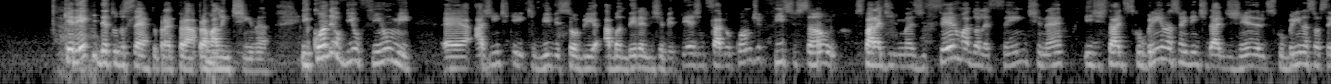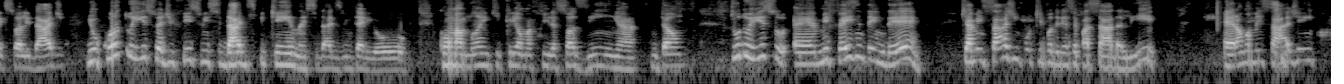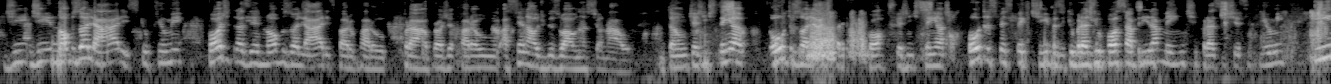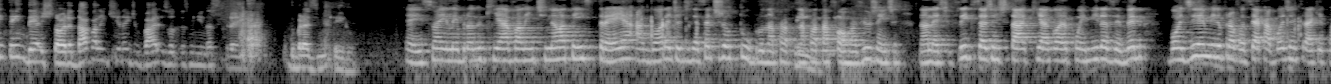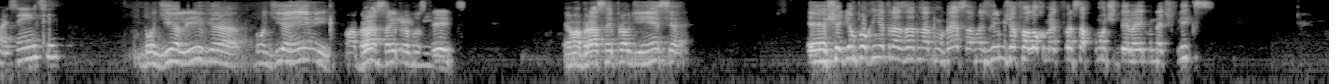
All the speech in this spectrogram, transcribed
querer que dê tudo certo para Valentina. E quando eu vi o filme, é, a gente que, que, vive sobre a bandeira LGBT, a gente sabe o quão difícil são os paradigmas de ser uma adolescente, né? E de estar descobrindo a sua identidade de gênero, descobrindo a sua sexualidade e o quanto isso é difícil em cidades pequenas, cidades do interior, com uma mãe que cria uma filha sozinha. Então, tudo isso é, me fez entender que a mensagem que poderia ser passada ali era uma mensagem de, de novos olhares, que o filme pode trazer novos olhares para o, para o, para, para o, a cena audiovisual nacional. Então, que a gente tenha outros olhares para corpos, que a gente tenha outras perspectivas e que o Brasil possa abrir a mente para assistir esse filme e entender a história da Valentina e de várias outras meninas trans do Brasil inteiro. É isso aí, lembrando que a Valentina ela tem estreia agora dia 17 de outubro na, na plataforma, viu, gente? Na Netflix. A gente está aqui agora com Emílio Azevedo. Bom dia, Emílio, para você. Acabou de entrar aqui com a gente. Bom dia, Lívia. Bom dia, Amy. Um abraço dia, aí para vocês. É um abraço aí para a audiência. É, eu cheguei um pouquinho atrasado na conversa, mas o Amy já falou como é que foi essa ponte dele aí com o Netflix.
